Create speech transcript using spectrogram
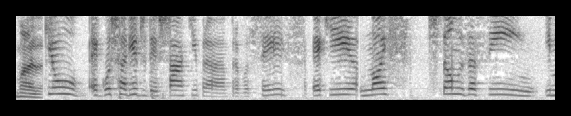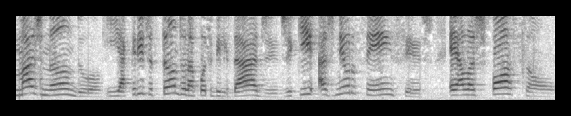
Mas o que eu é, gostaria de deixar aqui para para vocês é que nós estamos assim imaginando e acreditando na possibilidade de que as neurociências elas possam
